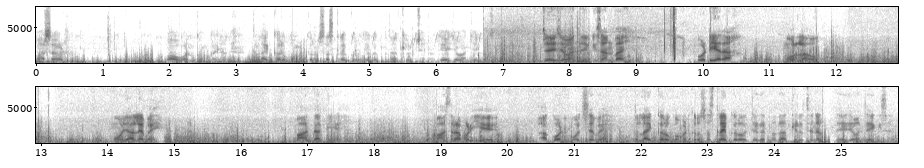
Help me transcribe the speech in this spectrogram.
પાછળ વાવવાનું કામ આવે. તો લાઈક કરો કોમેન્ટ કરો સબસ્ક્રાઈબ કરો જગત ચેનલ જય જવાન, જય કિસાન. જય જવાન, જય કિસાન ભાઈ. વઢિયારા. મોરલા હો. મોજ હાલે ભાઈ. પાંચ દાંતીએ. પાંચ રાપડીએ આંકવાની મોજ છે ભાઈ. તો લાઈક કરો કોમેન્ટ કરો સબસ્ક્રાઈબ કરો. જગતનો દાંત ખેડૂત ચેનલ જય જવાન, જય કિસાન.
